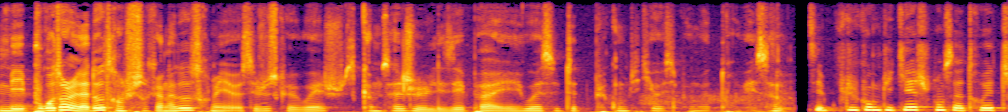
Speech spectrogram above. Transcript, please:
Mais pour autant, il y en a d'autres, hein, je suis sûre qu'il y en a d'autres, mais euh, c'est juste que ouais, comme ça, je les ai pas et ouais, c'est peut-être plus compliqué aussi pour moi de trouver ça. C'est plus compliqué, je pense, à trouver des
